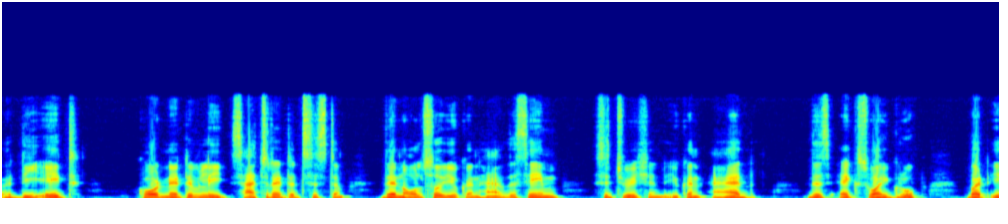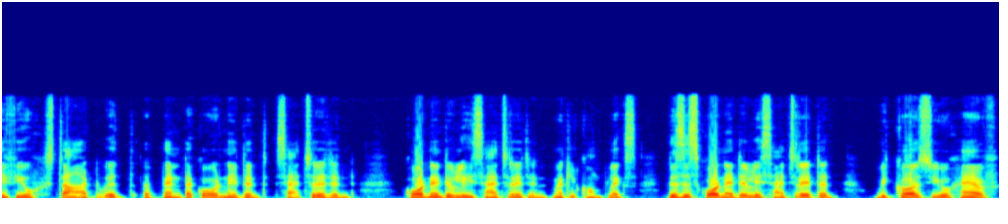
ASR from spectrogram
a D8 coordinatively saturated system, then also you can have the same situation. You can add this x y group, but if you start with a pentacoordinated saturated coordinatively saturated metal complex, this is coordinatively saturated because you have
